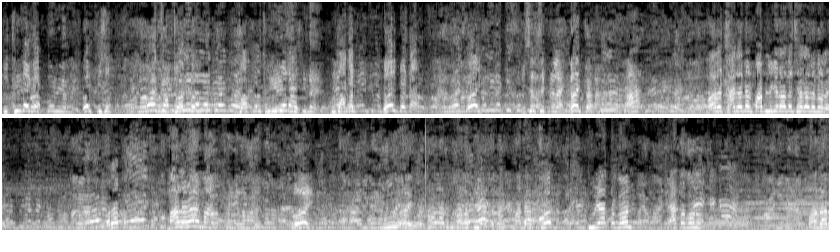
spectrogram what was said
তুই চিন্তাই কাজ ওই কিসের জব করে- ছুরি নিয়ে তুই ওই বেটা ওই কিসের সেফটি লাইন ওই বেটা হ্যাঁ? ওরে ছেড়ে দেন পাবলিকের হাতে ছেড়ে দেন ওরে। ওরে মারে মারে। ওই মাদার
